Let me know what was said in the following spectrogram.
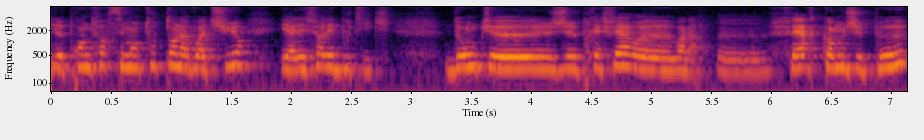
de prendre forcément tout le temps la voiture et aller faire les boutiques. Donc euh, je préfère euh, voilà, euh, faire comme je peux.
